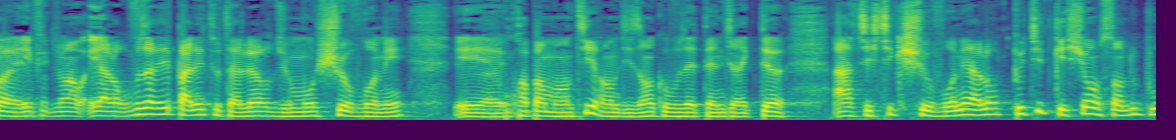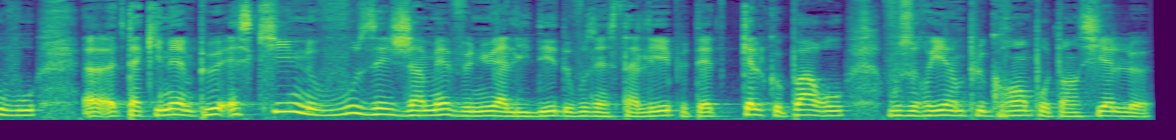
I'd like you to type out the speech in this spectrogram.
Ouais, effectivement. Et alors, vous avez parlé tout à l'heure du mot chevronné et euh, je ne crois pas mentir en disant que vous êtes un directeur artistique chevronné. Alors, petite question sans doute pour vous euh, taquiner un peu. Est-ce qu'il ne vous est jamais venu à l'idée de vous installer peut-être quelque part où vous auriez un plus grand potentiel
